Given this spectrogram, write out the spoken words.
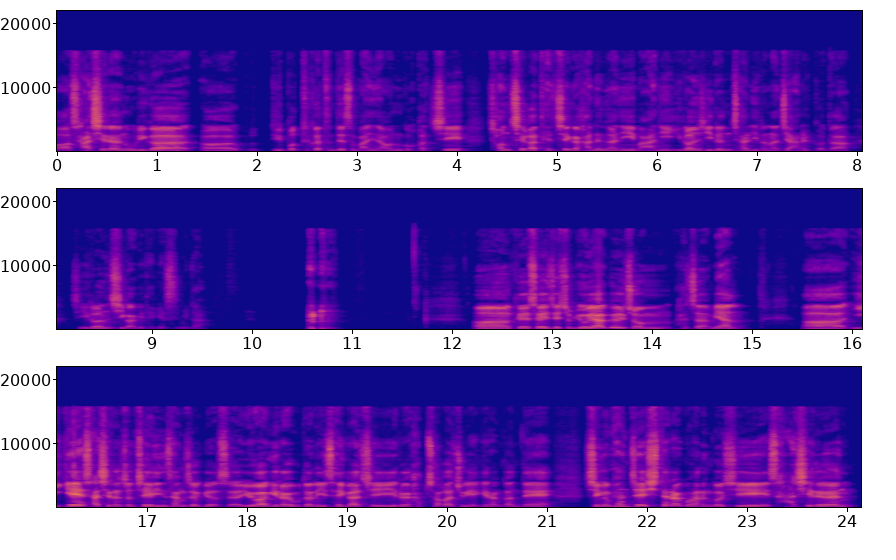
어, 사실은 우리가 어, 리포트 같은 데서 많이 나오는 것 같이 전체가 대체가 가능하니 마니 이런 일은 잘 일어나지 않을 거다. 이런 시각이 되겠습니다. 어, 그래서 이제 좀 요약을 좀 하자면, 아, 어, 이게 사실은 전 제일 인상적이었어요. 요약이라기보다는 이 세 가지를 합쳐가지고 얘기를 한 건데, 지금 현재 시대라고 하는 것이 사실은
